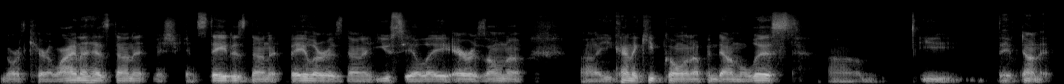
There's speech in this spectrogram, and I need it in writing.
North Carolina has done it. Michigan State has done it. Baylor has done it. UCLA, Arizona. Uh, you kind of keep going up and down the list. Um, you, they've done it.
